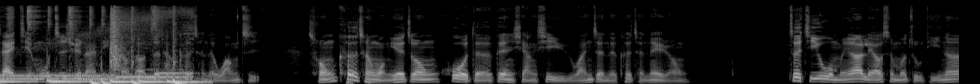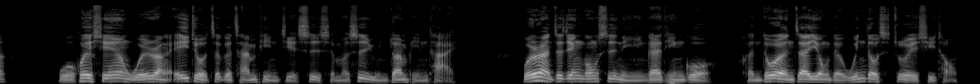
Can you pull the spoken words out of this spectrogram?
在节目资讯栏里找到这堂课程的网址，从课程网页中获得更详细与完整的课程内容。这集我们要聊什么主题呢？我会先用微软 A9 这个产品解释什么是云端平台。微软这间公司你应该听过，很多人在用的 Windows 作业系统，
